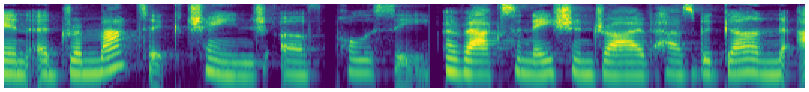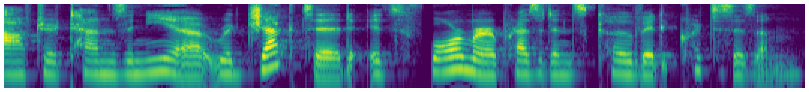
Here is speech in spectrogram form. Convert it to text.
in a dramatic change of policy. A vaccination drive has begun after Tanzania rejected its former president's COVID criticism.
